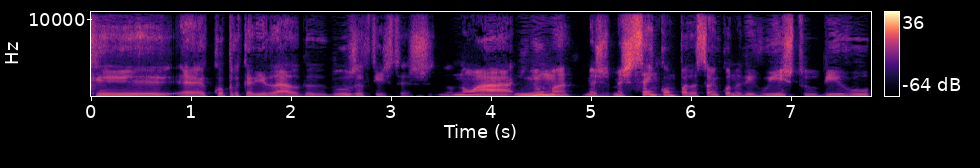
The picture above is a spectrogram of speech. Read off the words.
que é, com a precariedade dos artistas. Não há nenhuma, mas, mas sem comparação. E quando eu digo isto, digo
